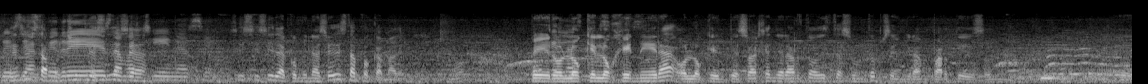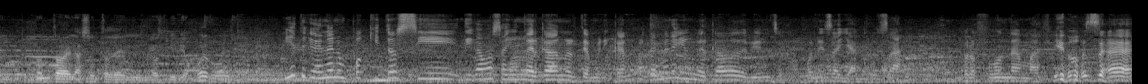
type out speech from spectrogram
desde ajedrez, damachinas. Sí. sí, sí, sí, la combinación está poca madre pero lo que lo genera o lo que empezó a generar todo este asunto, pues en gran parte son eh, todo el asunto de los videojuegos. Fíjate que venden un poquito, sí, digamos, hay un mercado norteamericano, pero también hay un mercado de violencia japonesa yakuza, profunda, mafiosa,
